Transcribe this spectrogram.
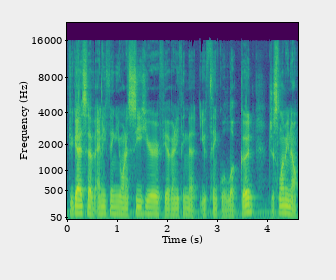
if you guys have anything you want to see here, if you have anything that you think will look good, just let me know.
